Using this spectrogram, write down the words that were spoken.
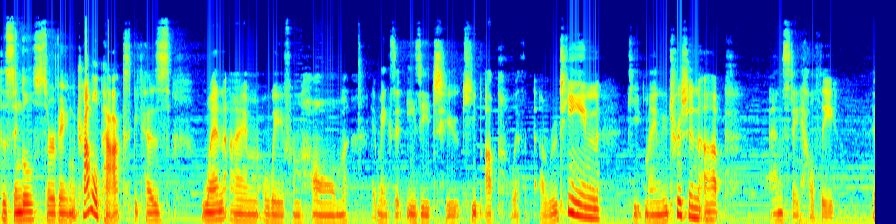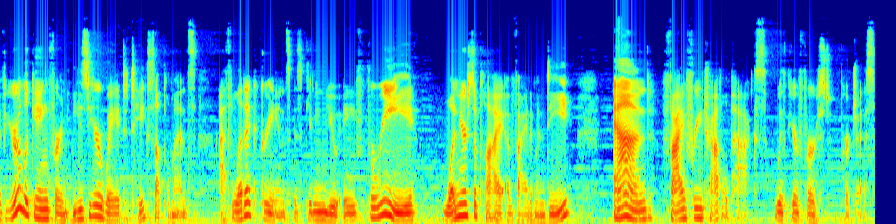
the single serving travel packs because when I'm away from home, it makes it easy to keep up with a routine, keep my nutrition up, and stay healthy. If you're looking for an easier way to take supplements, Athletic Greens is giving you a free one year supply of vitamin D and five free travel packs with your first purchase.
